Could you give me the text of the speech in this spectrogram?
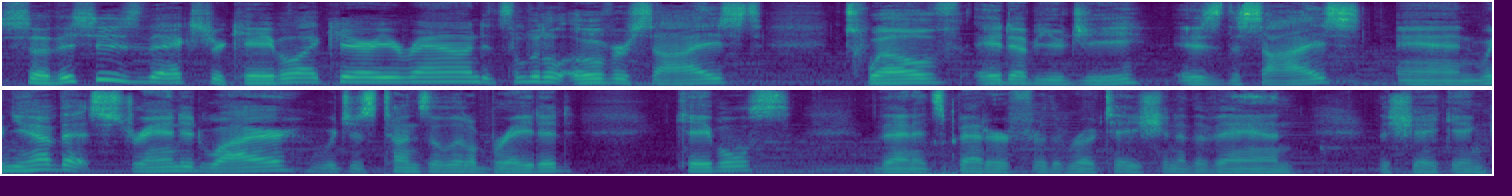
So this is the extra cable I carry around. It's a little oversized. 12 AWG is the size. And when you have that stranded wire, which is tons of little braided cables, then it's better for the rotation of the van, the shaking.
